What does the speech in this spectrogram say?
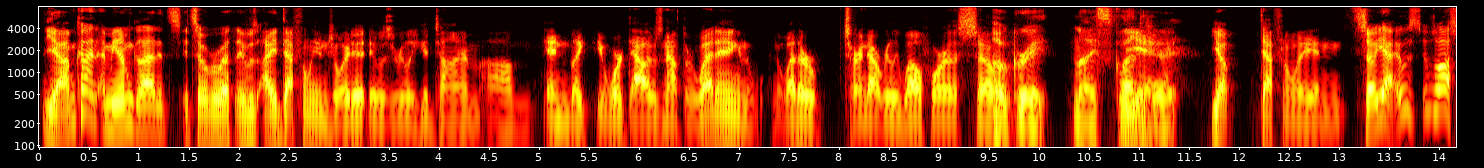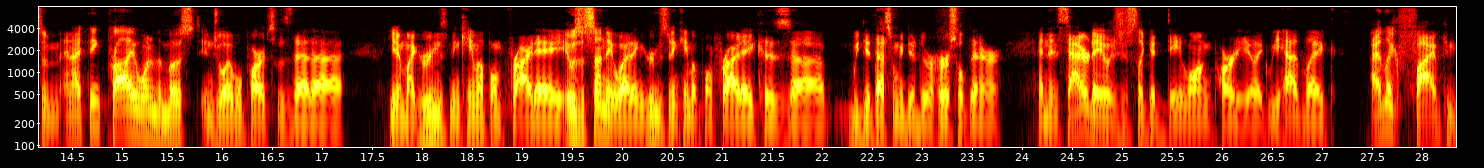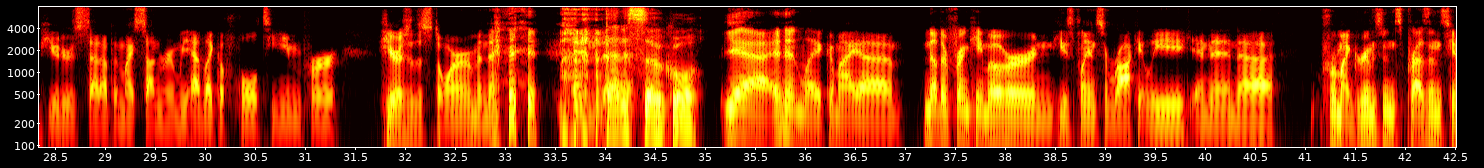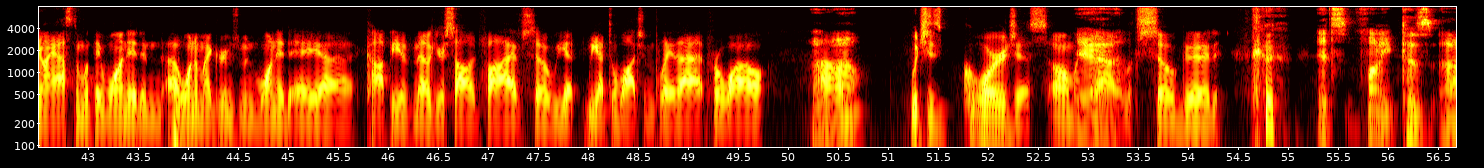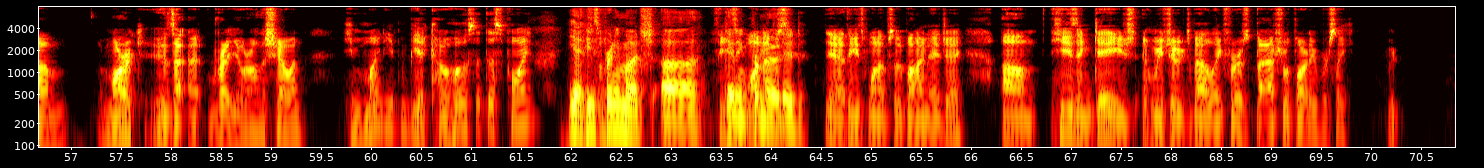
yeah, I'm kind. I mean, I'm glad it's it's over with. It was. I definitely enjoyed it. It was a really good time, um, and like it worked out. It was an outdoor wedding, and the, and the weather turned out really well for us. So Oh, great. Nice. Glad to hear it. Yep, definitely. And so yeah, it was it was awesome. And I think probably one of the most enjoyable parts was that uh, you know, my groomsmen came up on Friday. It was a Sunday wedding. Groomsmen came up on Friday because uh, we did that's when we did the rehearsal dinner. And then Saturday was just like a day long party. Like we had like I had like five computers set up in my sunroom. We had like a full team for Heroes of the Storm, and then and uh, That is so cool. yeah, and then like my uh, another friend came over and he was playing some Rocket League, and then uh, for my groomsmen's presents, you know, I asked them what they wanted, and uh, one of my groomsmen wanted a uh, copy of Metal Gear Solid Five, so we got we got to watch him play that for a while. Oh, Um, wow. Which is gorgeous. Oh my Yeah. god, it looks so good. It's funny because um, Mark is a, a regular on the show, and he might even be a co-host at this point. Yeah, he's pretty much uh, I think he's getting one promoted. episode- yeah, I think he's one episode behind AJ. Um, he's engaged, and we joked about like for his bachelor party, we're just like,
